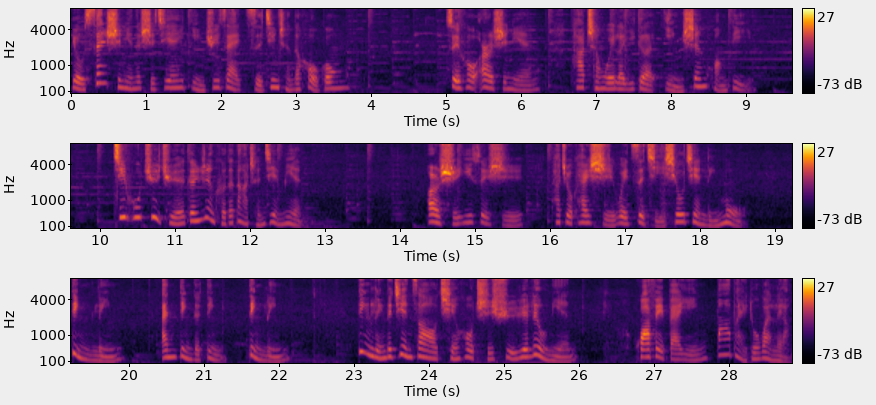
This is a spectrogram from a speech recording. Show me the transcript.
有三十年的时间隐居在紫禁城的后宫。最后二十年，他成为了一个隐身皇帝，几乎拒绝跟任何的大臣见面。二十一岁时，他就开始为自己修建陵墓，定陵，安定的定，定陵。定陵的建造前后持续约六年。花费白银八百多万两，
